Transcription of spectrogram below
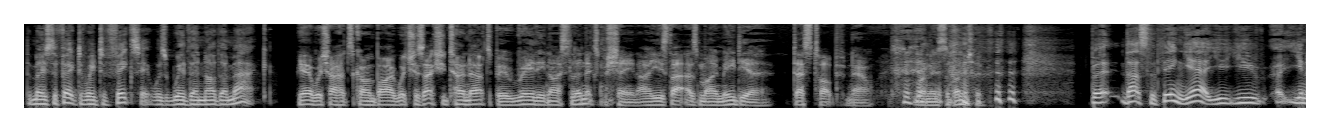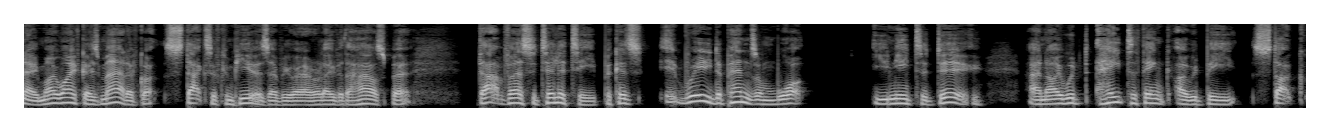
the most effective way to fix it was with another Mac. Yeah, which I had to go and buy, which has actually turned out to be a really nice Linux machine. I use that as my media desktop now, running Ubuntu. But that's the thing, yeah. You you you know, my wife goes mad. I've got stacks of computers everywhere, all over the house. But that versatility because it really depends on what you need to do. And I would hate to think I would be stuck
